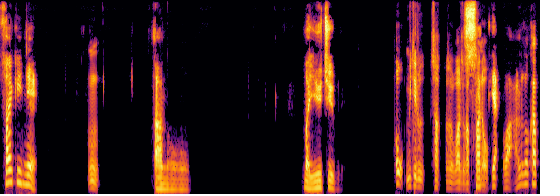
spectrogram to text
最近ね、うん。あのーまあ、YouTube で、お、見てる？さ、そのワールドカップさ系の。いや、ワールドカップ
